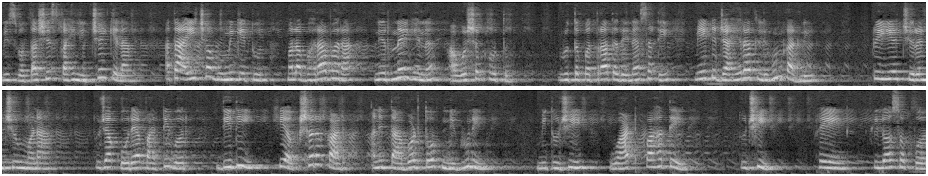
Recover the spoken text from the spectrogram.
मी स्वतःशीच काही निश्चय केला. आता आईच्या भूमिकेतून मला भराभरा निर्णय घेणं आवश्यक होतं. वृत्तपत्रात देण्यासाठी मी एक जाहिरात लिहून काढली. प्रिय चिरंजीव म्हणा तुझ्या कोऱ्या पाटीवर दिदी ही अक्षर काढ आणि ताबडतोब निघून ये. मी तुझी वाट पाहते. तुझी फ्रेंड फिलॉसॉफर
